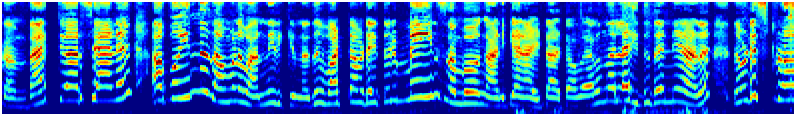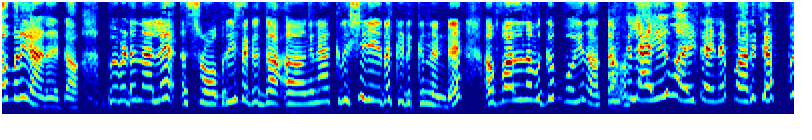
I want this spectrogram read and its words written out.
Welcome back to our channel അപ്പൊ ഇന്ന് നമ്മൾ വന്നിരിക്കുന്നത് വട്ടവടയത്തെ ഒരു മെയിൻ സംഭവം കാണിക്കാനായിട്ടാട്ടോ. വേറെ നല്ല ഇത് തന്നെയാണ് നമ്മുടെ സ്ട്രോബെറി ആണ് കേട്ടോ. അപ്പൊ ഇവിടെ നല്ല സ്ട്രോബെറീസ് ഒക്കെ അങ്ങനെ കൃഷി ചെയ്തൊക്കെ എടുക്കുന്നുണ്ട്. അപ്പൊ അത് നമുക്ക് പോയി നോക്കാം. നമുക്ക് ലൈവ് ആയിട്ട് തന്നെ പറിച്ച് അപ്പൊ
